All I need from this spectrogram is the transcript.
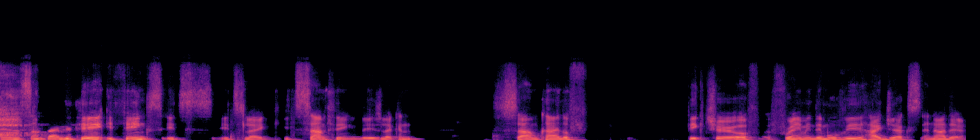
and sometimes it, th- it thinks it's it's like it's something. There's like an some kind of picture of a frame in the movie hijacks another.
